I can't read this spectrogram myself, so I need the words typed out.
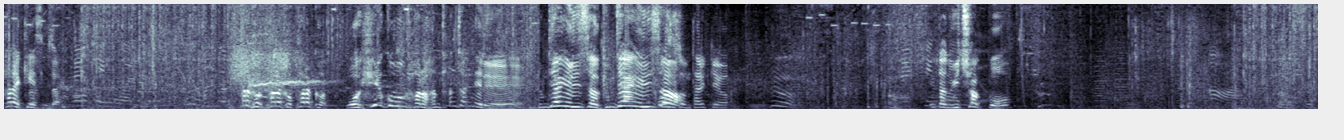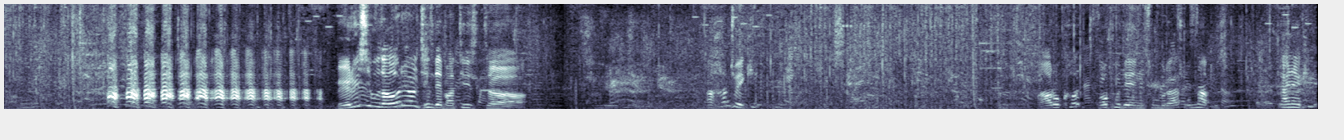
파라 겠습니다. 파라컷 파라컷 파라컷. 와 힐 꼽은 파라 한 탄장 내네. 금태양이 어딨어 금태양이 어딨어 좀 탈게요. 일단 위치 확보. 메르시보다 어려울 텐데 바티스타 아 한조 에킹 바로 컷? 버프된 손브라? 존나 아프지? 아니 에킹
